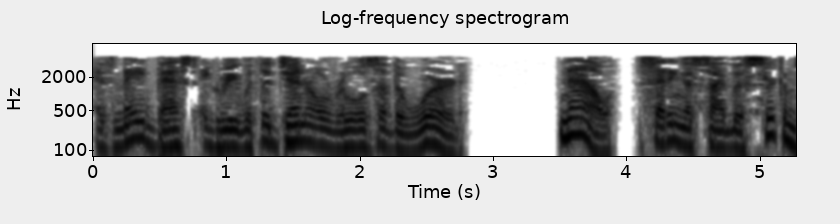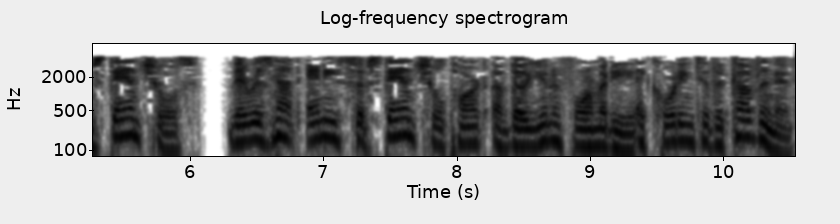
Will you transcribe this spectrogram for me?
as may best agree with the general rules of the Word. Now, setting aside the circumstantials, there is not any substantial part of the uniformity according to the covenant,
